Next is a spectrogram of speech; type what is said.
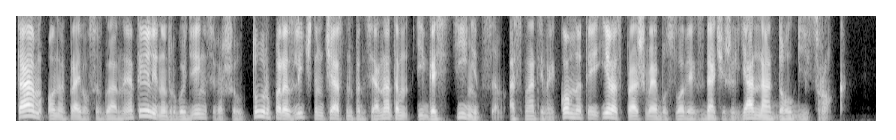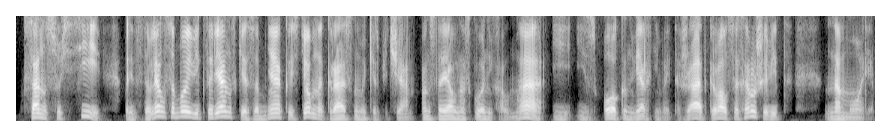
Там он отправился в главный отель и на другой день совершил тур по различным частным пансионатам и гостиницам, осматривая комнаты и расспрашивая об условиях сдачи жилья на долгий срок. Сан-Суси представлял собой викторианский особняк из темно-красного кирпича. Он стоял на склоне холма, и из окон верхнего этажа открывался хороший вид на море.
